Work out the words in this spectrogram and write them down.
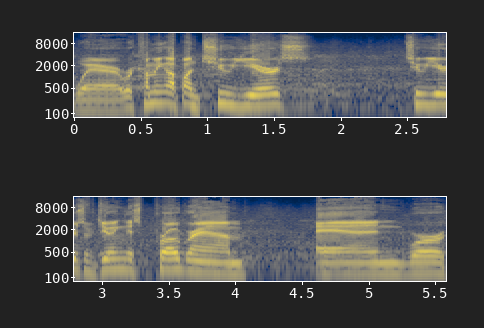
where we're coming up on two years, two years of doing this program, and we're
